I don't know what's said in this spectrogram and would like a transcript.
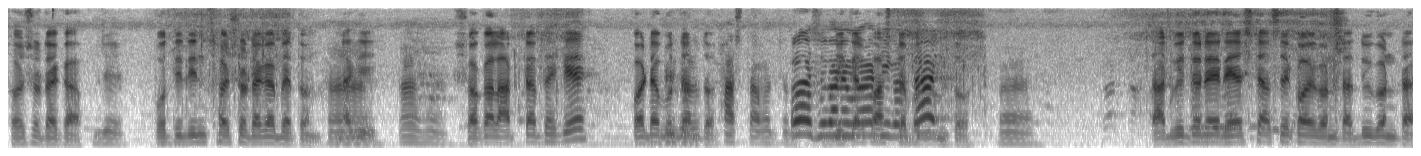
ছয়শো টাকা। প্রতিদিন ছয়শো টাকা বেতন নাকি? হ্যাঁ হ্যাঁ। সকাল আটটা থেকে কয়টা পর্যন্ত? পাঁচটা পর্যন্ত। বিকাল পাঁচটা পর্যন্ত। হ্যাঁ। তার ভিতরে রেস্ট আছে কয় ঘণ্টা? দুই ঘণ্টা?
